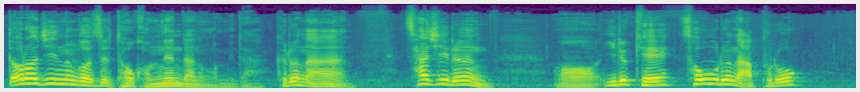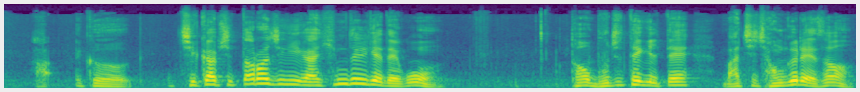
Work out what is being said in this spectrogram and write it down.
떨어지는 것을 더 겁낸다는 겁니다. 그러나 사실은 어, 이렇게 서울은 앞으로 아, 그 집값이 떨어지기가 힘들게 되고 더 무주택일 때 마치 정글에서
